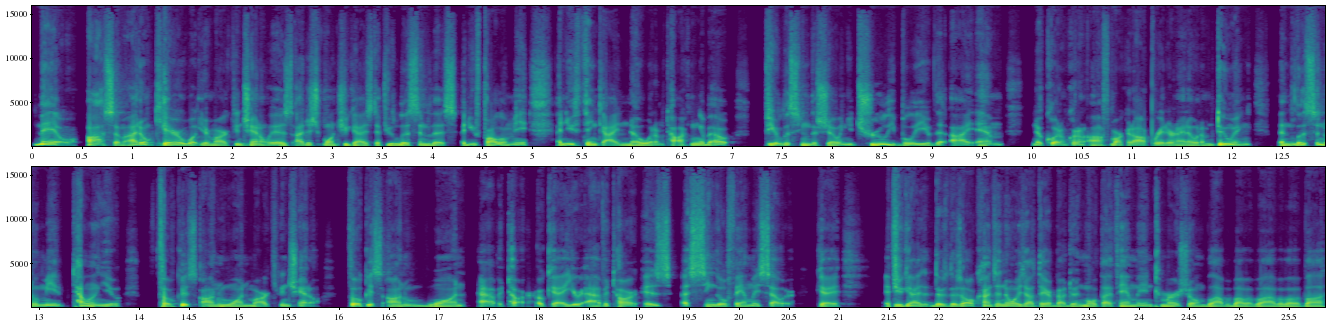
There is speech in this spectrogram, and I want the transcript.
mail, awesome. I don't care what your marketing channel is. I just want you guys, to, if you listen to this and you follow me and you think I know what I'm talking about, if you're listening to the show and you truly believe that I am, you know, quote unquote, an off market operator and I know what I'm doing, then listen to me telling you focus on one marketing channel focus on one avatar. Okay. Your avatar is a single family seller. Okay. If you guys, there's, there's all kinds of noise out there about doing multifamily and commercial and blah, blah, blah, blah, blah, blah, blah.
